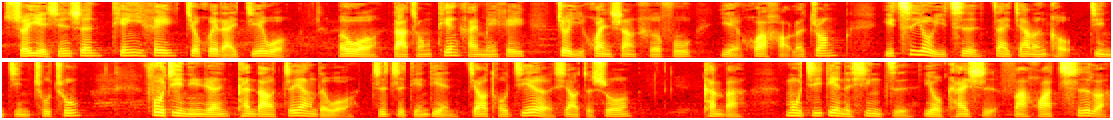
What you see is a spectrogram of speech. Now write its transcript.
水野先生天一黑就会来接我，而我打从天还没黑就已换上和服，也化好了妆，一次又一次在家门口进进出出。附近邻人看到这样的我，指指点点，交头接耳，笑着说：“看吧，木屐店的性子又开始发花痴了。”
